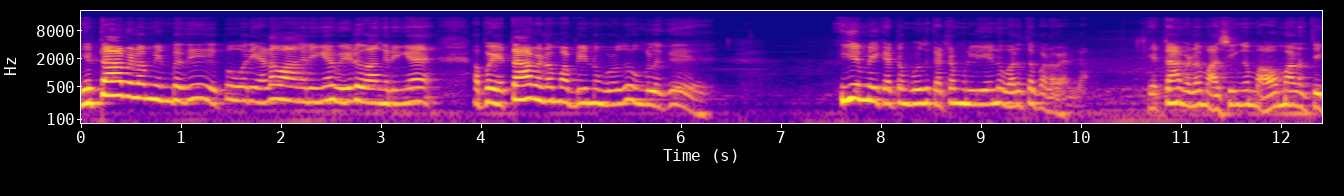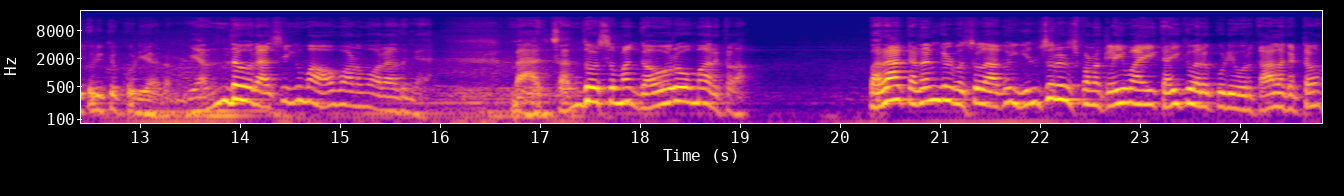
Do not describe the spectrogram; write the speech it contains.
எட்டாம் இடம் என்பது இப்போ ஒரு இடம் வாங்குறீங்க வீடு வாங்குறீங்க அப்போ எட்டாம் இடம் அப்படின்னும் பொழுது உங்களுக்கு இஎம்ஐ கட்டும்போது கட்ட முடியலையேன்னு வருத்தப்பட வேண்டாம். எட்டாம் இடம் அசிங்கம் அவமானத்தை குறிக்கக்கூடிய இடம். எந்த ஒரு அசிங்கமும் அவமானமும் வராதுங்க. சந்தோஷமாக கௌரவமாக இருக்கலாம். வரா கடன்கள் வசூலாகும். இன்சூரன்ஸ் பணம் கிளைம் ஆகி கைக்கு வரக்கூடிய ஒரு காலகட்டம்.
